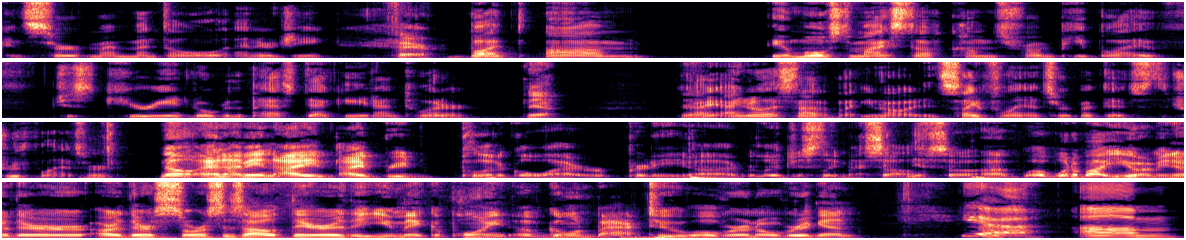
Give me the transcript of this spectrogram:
conserve my mental energy. Fair. But um, you know, most of my stuff comes from people I've just curated over the past decade on Twitter. Yeah. Yeah. I, I know that's not you know an insightful answer, but that's the truthful answer. No, and I mean, I, I read Political Wire pretty uh, religiously myself. Yeah. So, uh, what about you? I mean, are there are there sources out there that you make a point of going back to over and over again? Yeah. Um,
